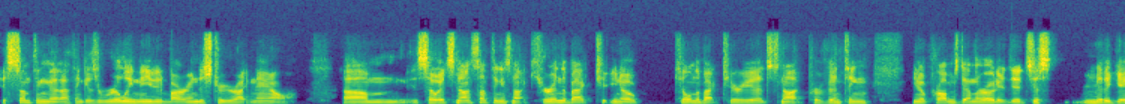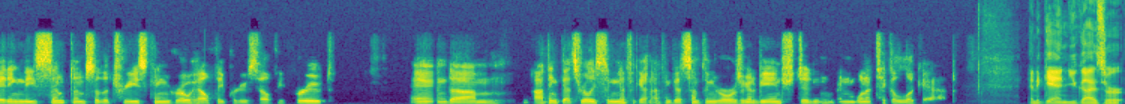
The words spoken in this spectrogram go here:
is something that I think is really needed by our industry right now. Um, so it's not something, it's not curing the bacteria, you know, killing the bacteria. It's not preventing, you know, problems down the road. It, it's just mitigating these symptoms so the trees can grow healthy, produce healthy fruit. And um, I think that's really significant. I think that's something growers are going to be interested in and want to take a look at. And again, you guys are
